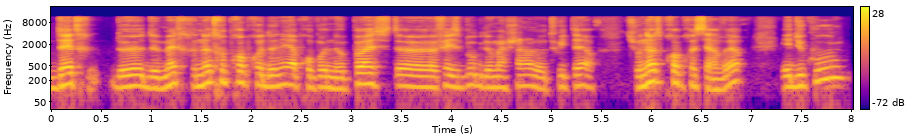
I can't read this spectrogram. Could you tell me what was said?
de, de, mettre notre propre donnée à propos de nos posts euh, Facebook, de machin, de Twitter, sur notre propre serveur. Et du coup,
